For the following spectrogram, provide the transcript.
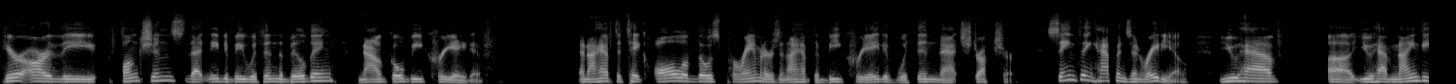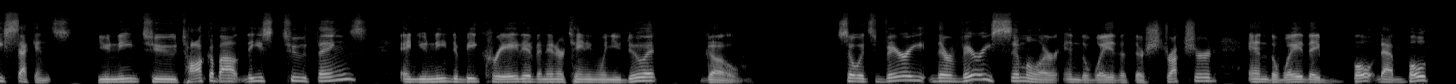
Here are the functions that need to be within the building. Now go be creative. And I have to take all of those parameters and I have to be creative within that structure. Same thing happens in radio. You have uh, you have 90 seconds. You need to talk about these two things, and you need to be creative and entertaining when you do it. Go. So it's very they're very similar in the way that they're structured and the way they both that both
